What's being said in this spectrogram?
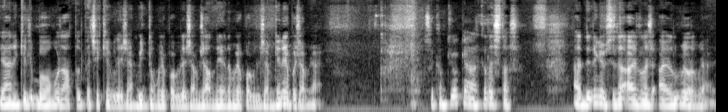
Yani gelip babamı rahatlıkla çekebileceğim. Videomu yapabileceğim. Canlı yayınımı yapabileceğim. Gene yapacağım yani. Sıkıntı yok yani arkadaşlar. Hani dediğim gibi sizden ayrılmıyorum yani.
